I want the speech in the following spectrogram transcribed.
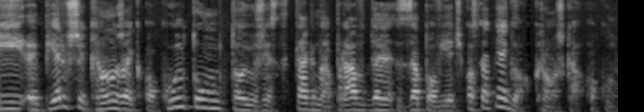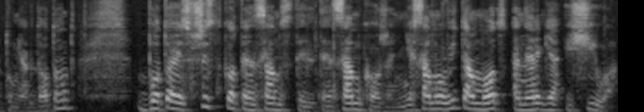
I e, pierwszy krążek Okultum to już jest tak naprawdę zapowiedź ostatniego krążka Okultum jak dotąd, bo to jest wszystko ten sam styl, ten sam korzeń, niesamowita moc, energia i siła.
